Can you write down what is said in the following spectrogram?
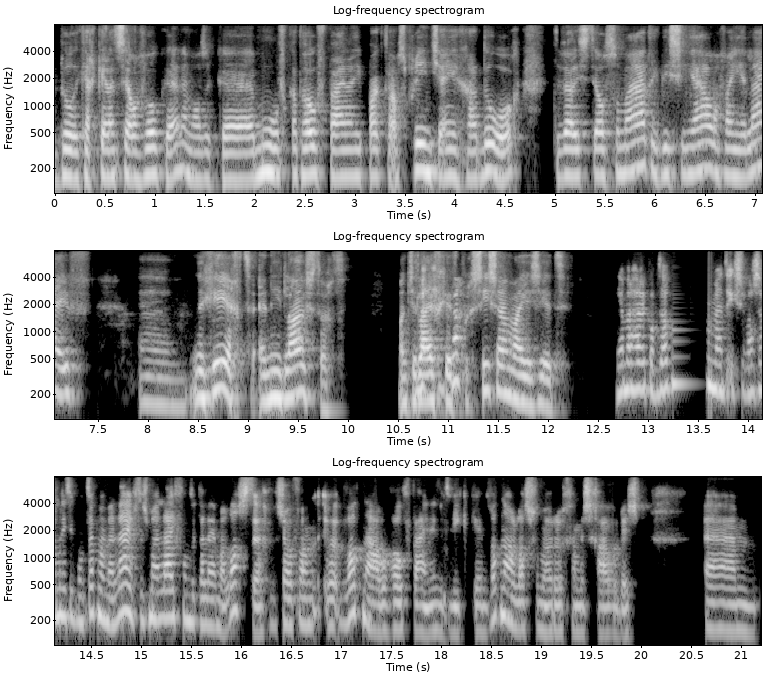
ik bedoel, ik herken het zelf ook. Hè? Dan was ik moe of ik had hoofdpijn en je pakt een sprintje en je gaat door. Terwijl je stelselmatig die signalen van je lijf ehm, negeert en niet luistert. Want je lijf geeft precies aan waar je zit. Ja, maar had ik op dat moment, ik was helemaal niet in contact met mijn lijf. Dus mijn lijf vond ik alleen maar lastig. Zo van, eh, wat nou hoofdpijn in het weekend? Wat nou last van mijn rug en mijn schouders? Um,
